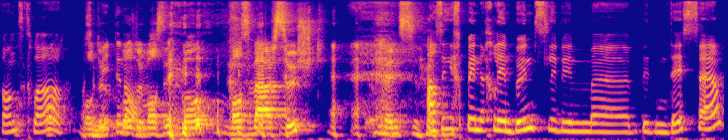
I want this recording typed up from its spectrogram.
Ganz klar. Also oder, miteinander. oder was, was, wäre sonst? Also ich bin ein bisschen ein Bünzli beim, äh, beim Dessert.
